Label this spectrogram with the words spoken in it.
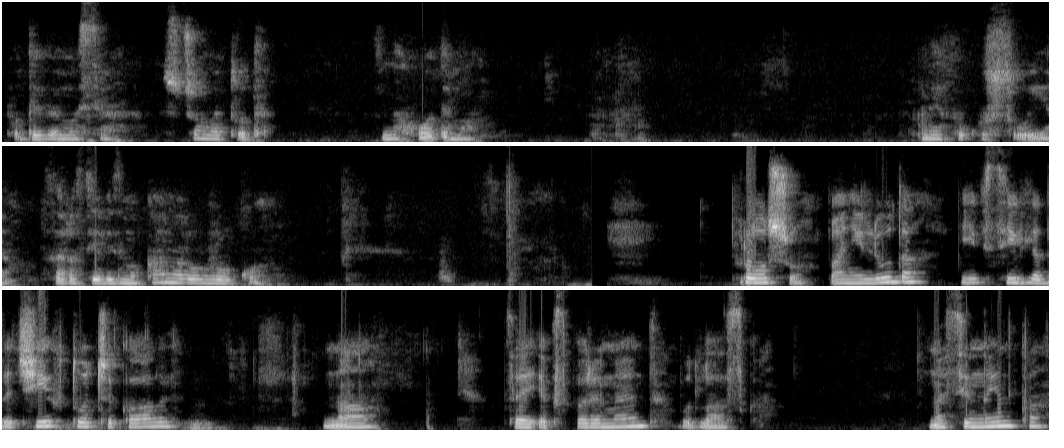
подивимося, що ми тут знаходимо. Не фокусує. Зараз я візьму камеру в руку. Прошу, пані Люда і всі глядачі, хто чекали на цей експеримент, будь ласка, насінинка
